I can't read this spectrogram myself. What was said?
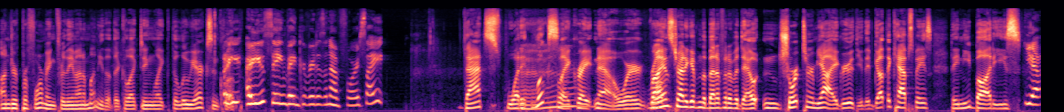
underperforming for the amount of money that they're collecting like the Loui Eriksson Are club. you, are you saying Vancouver doesn't have foresight? That's what it looks uh-huh. like right now, where Ryan's trying to give them the benefit of a doubt. And short term, yeah, I agree with you. They've got the cap space, they need bodies. Yeah.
